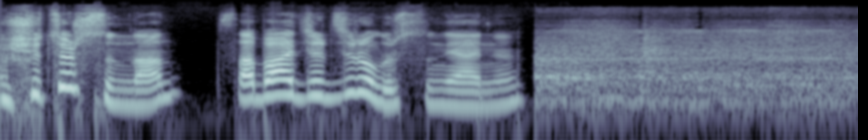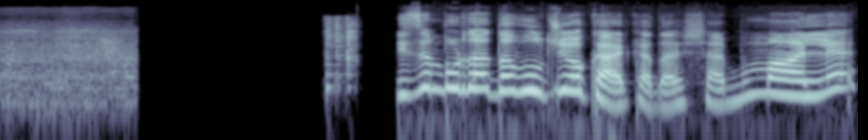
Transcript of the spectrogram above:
Üşütürsün lan. Sabah cırcır olursun yani. Bizim burada davulcu yok arkadaşlar. Bu mahalle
